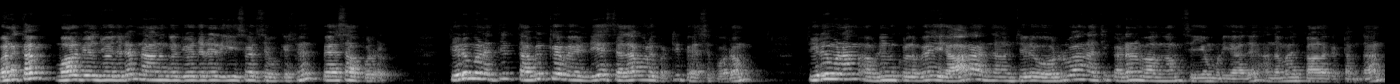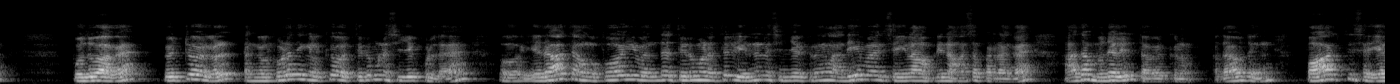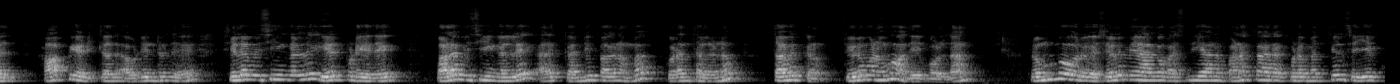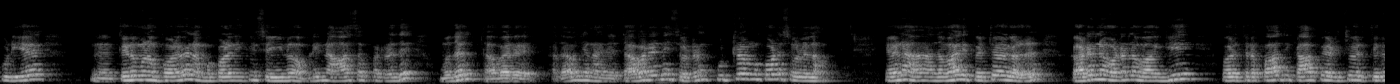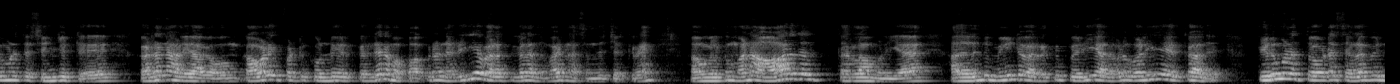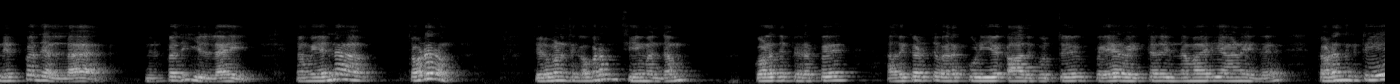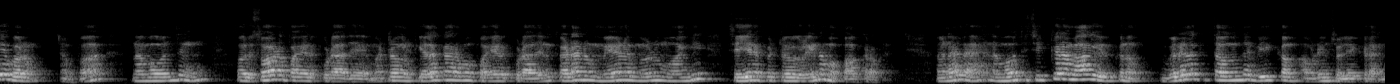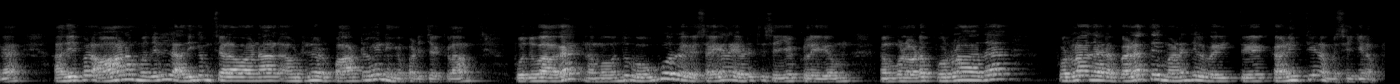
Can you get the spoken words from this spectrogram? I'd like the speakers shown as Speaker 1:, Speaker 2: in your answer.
Speaker 1: வணக்கம் வாழ்வியல் ஜோதிடம். நான் உங்கள் ஜோதிடர் ஈஸ்வர் சிவகிருஷ்ணன். பேசா பொருள் திருமணத்தில் தவிர்க்க வேண்டிய செலவுகளை பற்றி பேச போகிறோம் திருமணம் அப்படின்னு போய் யாராக இருந்தாலும் சரி ஒரு ரூபானாச்சும் கடன் வாங்காமல் செய்ய முடியாது. அந்த மாதிரி காலகட்டம் தான் பொதுவாக பெற்றோர்கள் தங்கள் குழந்தைங்களுக்கு ஒரு திருமணம் செய்யக்குள்ள ஓ, ஏதாச்சும் அவங்க போய் வந்த திருமணத்தில் என்னென்ன செஞ்சுருக்கிறாங்களோ அதே மாதிரி செய்யலாம் அப்படின்னு ஆசைப்படுறாங்க. அதை முதலில் தவிர்க்கணும். அதாவது பார்த்து செயல். காப்பி அடித்தல் அப்படின்றது சில விஷயங்கள்ல ஏற்புடையது. பல விஷயங்கள்ல அதை கண்டிப்பாக நம்ம புறந்தள்ளணும் தவிர்க்கணும். திருமணமும் அதே போல்தான். ரொம்ப ஒரு செழுமையாக வசதியான பணக்கார குடும்பத்தில் செய்யக்கூடிய திருமணம் போலவே நம்ம குழந்தைக்கும் செய்யணும் அப்படின்னு ஆசைப்படுறது முதல் தவறு. அதாவது நான் இதை தவறுன்னு சொல்கிறேன் குற்றம்னு கூட சொல்லலாம். ஏன்னா அந்த மாதிரி பெற்றோர்கள் கடனை உடனே வாங்கி ஒருத்தரை பார்த்து காப்பி அடித்து ஒரு திருமணத்தை செஞ்சுட்டு கடனாளியாகவும் கவலைப்பட்டு கொண்டு இருக்கிறத நம்ம பார்க்குறோம். நிறைய வழக்குகள் அந்த மாதிரி நான் சந்திச்சிருக்கிறேன். அவங்களுக்கு மன ஆறுதல் தரலாம் ஒழிய அதிலிருந்து மீண்டு வர்றதுக்கு பெரிய அளவில் வழியே இருக்காது. திருமணத்தோட செலவு நிற்பது அல்ல நிற்பது இல்லை. நம்ம என்ன தொடரும்? திருமணத்துக்கு அப்புறம் சீமந்தம் குழந்தை பிறப்பு அதுக்கடுத்து வரக்கூடிய காது குத்து பெயர் வைத்தல் இந்த மாதிரியான இது தொடர்ந்துக்கிட்டே வரும். அப்போ நம்ம வந்து ஒரு சோடை பயிரக்கூடாது மற்றவங்களுக்கு இலக்காரமும் பயிரக்கூடாதுன்னு கடனும் மேலும் மேலும் வாங்கி செய்கிற பெற்றோர்களையும் நம்ம பார்க்குறோம். அதனால் நம்ம வந்து சிக்கனமாக இருக்கணும். விரலுக்கு தகுந்த வீக்கம் அப்படின்னு சொல்லியிருக்கிறாங்க. அதே போல் ஆன முதலில் அதிகம் செலவானால் அப்படின்னு ஒரு பாட்டையும் நீங்கள் படிச்சிருக்கலாம். பொதுவாக நம்ம வந்து ஒவ்வொரு செயலை எடுத்து செய்யக்குள்ளேயும் நம்மளோட பொருளாதார பொருளாதார பலத்தை மனதில் வைத்து கணித்து நம்ம செய்யணும்.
